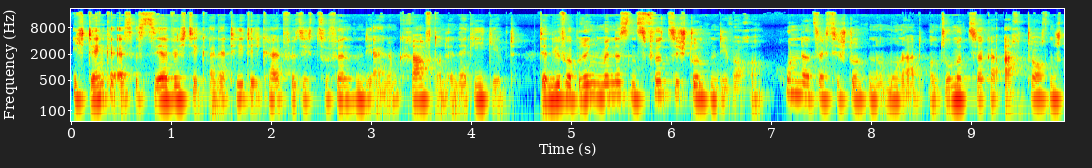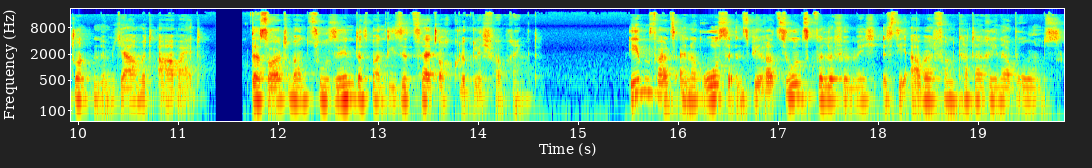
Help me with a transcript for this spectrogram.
ich denke, es ist sehr wichtig, eine Tätigkeit für sich zu finden, die einem Kraft und Energie gibt, denn wir verbringen mindestens 40 Stunden die Woche, 160 Stunden im Monat und somit ca. 8000 Stunden im Jahr mit Arbeit. Da sollte man zusehen, dass man diese Zeit auch glücklich verbringt. Ebenfalls eine große Inspirationsquelle für mich ist die Arbeit von Katharina Bruns,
